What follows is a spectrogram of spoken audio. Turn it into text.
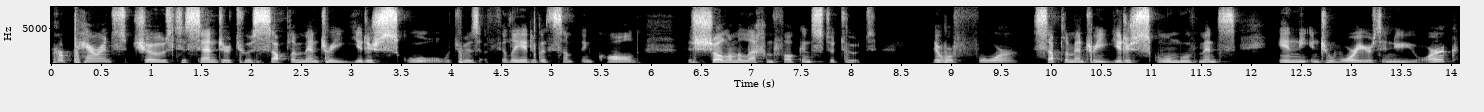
Her parents chose to send her to a supplementary Yiddish school, which was affiliated with something called the Sholem Aleichem Folk Institute. There were four supplementary Yiddish school movements in the interwarriors in New York.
